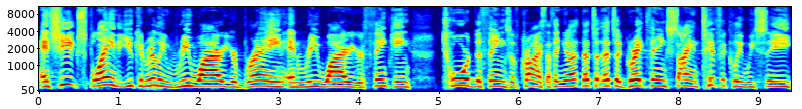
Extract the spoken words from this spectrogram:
And she explained that you can really rewire your brain and rewire your thinking toward the things of Christ. I think you know, that's, a, that's a great thing. Scientifically, we see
